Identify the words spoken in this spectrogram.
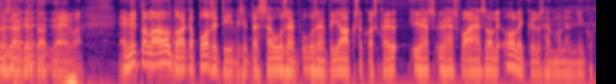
No se on kyllä totta. ei vaan. Ja nyt ollaan oltu aika positiivisia tässä useampi, useampi jakso, koska yhdessä, yhdessä vaiheessa oli, oli kyllä semmoinen niin kuin,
